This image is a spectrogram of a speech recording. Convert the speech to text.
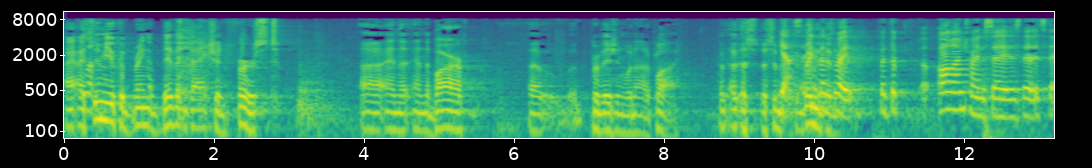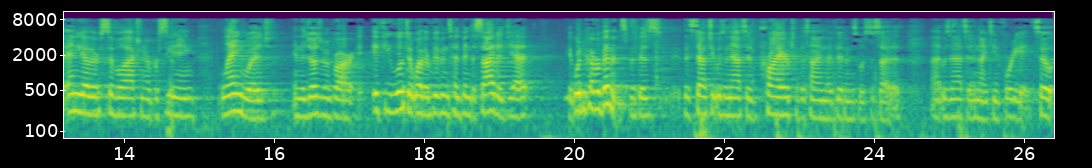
I, I well, assume you could bring a Bivens action first, uh, and the and the bar provision would not apply. Yes, I think that's right. But the, all I'm trying to say is that it's the any other civil action or proceeding language in the judgment bar. If you looked at whether Bivens had been decided yet, it wouldn't cover Bivens because the statute was enacted prior to the time that Bivens was decided. Uh, it was enacted in 1948. So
